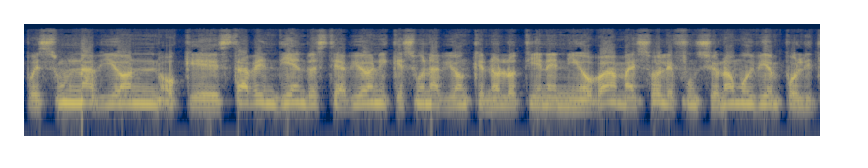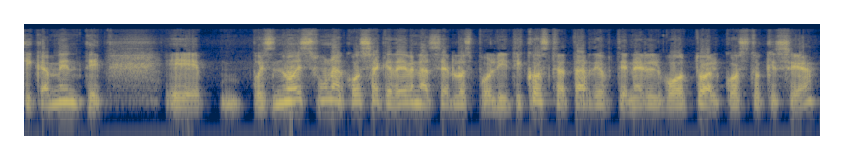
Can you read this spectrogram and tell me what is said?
pues un avión o que está vendiendo este avión y que es un avión que no lo tiene ni Obama. Eso le funcionó muy bien políticamente. Eh, pues no es una cosa que deben hacer los políticos, tratar de obtener el voto al costo que sea.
